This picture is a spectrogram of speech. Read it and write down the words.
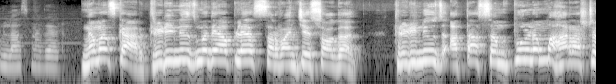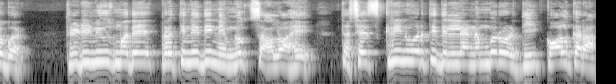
उल्हासनगर. नमस्कार. थ्री डी न्यूजमध्ये आपल्या सर्वांचे स्वागत. थ्री डी न्यूज आता संपूर्ण महाराष्ट्रभर. थ्री डी न्यूजमध्ये प्रतिनिधी नेमणूक चालू आहे. तसेच स्क्रीनवरती दिलेल्या नंबरवरती कॉल करा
